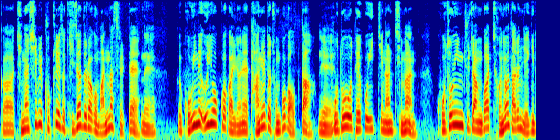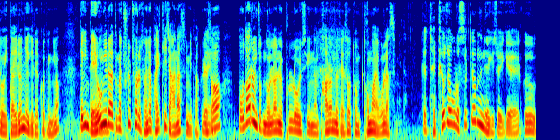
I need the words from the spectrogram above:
그러니까 지난 10일 국회에서 기자들하고 만났을 때 네. 그 고인의 의혹과 관련해 당에도 정보가 없다. 네. 보도되고 있진 않지만 고소인 주장과 전혀 다른 얘기도 있다 이런 얘기를 했거든요. 근데 이 내용이라든가 출처를 전혀 밝히지 않았습니다. 그래서 네. 또 다른 좀 논란을 불러올 수 있는 발언을 해서 좀 도마에 올랐습니다. 대표적으로 쓸데없는 얘기죠 이게 그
